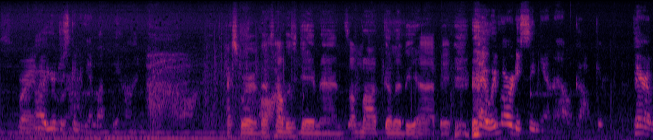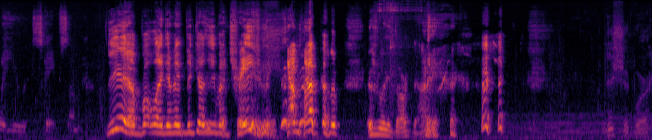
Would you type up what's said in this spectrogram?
Spraying Oh, you're just gonna get left behind. I swear, that's how this game ends. I'm not gonna be happy. hey, we've already seen you in a helicopter. Apparently, you escaped somehow. yeah, but like if it's because he betrayed me, I'm not gonna. It's really dark down here. This should work.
